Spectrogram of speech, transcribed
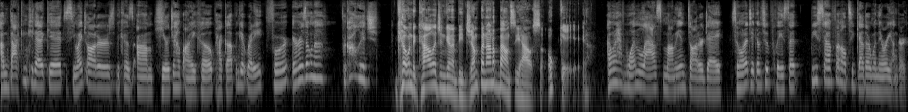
I'm back in Connecticut to see my daughters because I'm here to help Aniko pack up and get ready for Arizona for college. Going to college and gonna be jumping on a bouncy house. Okay. I want to have one last mommy and daughter day, so I want to take them to a place that we used to have fun all together when they were younger.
